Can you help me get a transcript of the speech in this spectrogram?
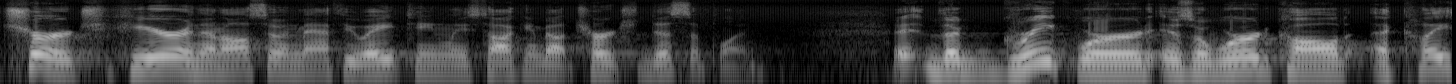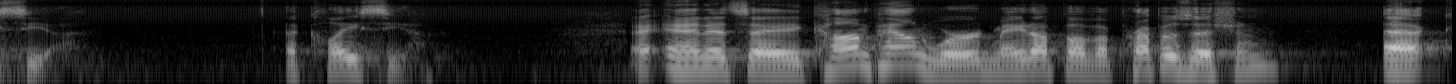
church here and then also in Matthew 18 when he's talking about church discipline. The Greek word is a word called ecclesia. Ecclesia. And it's a compound word made up of a preposition, ek,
